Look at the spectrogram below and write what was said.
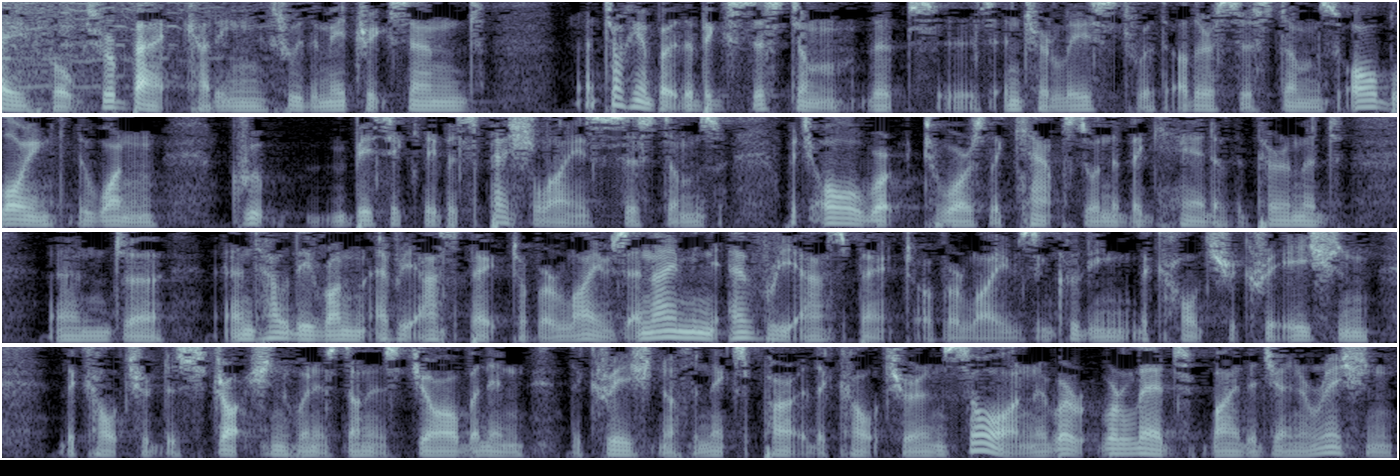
Hi folks, we're back cutting through the matrix and uh, talking about the big system that is interlaced with other systems, all belonging to the one group basically, but specialized systems, which all work towards the capstone, the big head of the pyramid. And uh, and how they run every aspect of our lives. And I mean every aspect of our lives, including the culture creation, the culture destruction when it's done its job, and then the creation of the next part of the culture and so on. We're, we're led by the generation.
